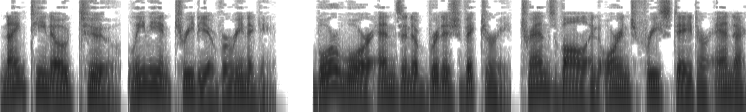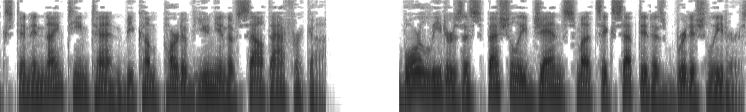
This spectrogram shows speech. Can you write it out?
1902, lenient Treaty of Vereeniging. Boer War ends in a British victory, Transvaal and Orange Free State are annexed and in 1910 become part of Union of South Africa. Boer leaders especially Jan Smuts accepted as British leaders.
